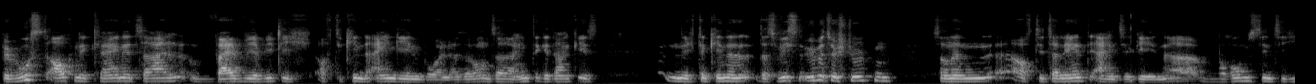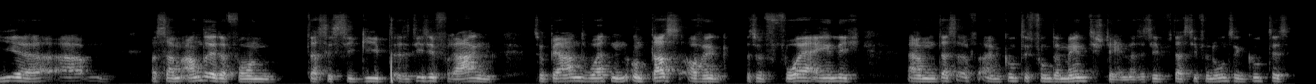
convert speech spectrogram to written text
bewusst auch eine kleine Zahl, weil wir wirklich auf die Kinder eingehen wollen. Also unser Hintergedanke ist, nicht den Kindern das Wissen überzustülpen, sondern auf die Talente einzugehen. Äh, warum sind sie hier? Ähm, was haben andere davon, dass es sie gibt? Also diese Fragen zu beantworten und das auf ein, also vorher eigentlich ähm, das auf ein gutes Fundament stellen. Also dass sie von uns ein gutes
